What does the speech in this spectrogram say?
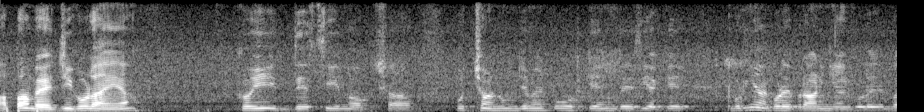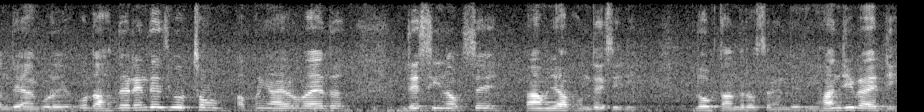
ਆਪਾਂ ਵੈਦ ਜੀ ਕੋਲ ਆਏ ਆ ਕੋਈ ਦੇਸੀ ਨੁਕਸ਼ਾ ਪੁੱਛਣ ਨੂੰ, ਜਿਵੇਂ ਟੋਟਕੇ ਹੁੰਦੇ ਸੀ ਅੱਗੇ, ਬੁੜੀਆਂ ਕੋਲੇ, ਪੁਰਾਣੀਆਂ ਕੋਲੇ, ਬੰਦਿਆਂ ਕੋਲੇ, ਉਹ ਦੱਸਦੇ ਰਹਿੰਦੇ ਸੀ ਉੱਥੋਂ ਆਪਣੀ ਆਯੁਰਵੈਦ, ਦੇਸੀ ਨੁਕਸੇ, ਕਾਮਯਾਬ ਹੁੰਦੇ ਸੀ ਜੀ। ਲੋਕ ਤੰਦਰੁਸਤ ਰਹਿੰਦੇ ਸੀ। ਹਾਂਜੀ ਵੈਦ ਜੀ,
